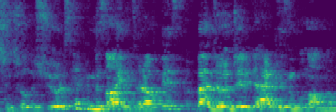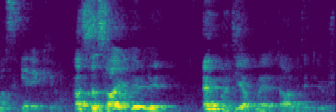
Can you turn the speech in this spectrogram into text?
için çalışıyoruz. Hepimiz aynı taraftayız. Bence öncelikle herkesin bunu anlaması gerekiyor. Hasta sahiplerini empati yapmaya davet ediyoruz.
